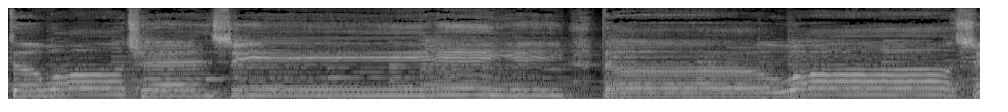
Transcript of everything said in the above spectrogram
的我全心的我心，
